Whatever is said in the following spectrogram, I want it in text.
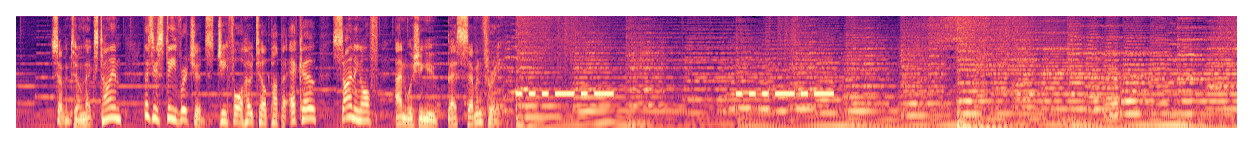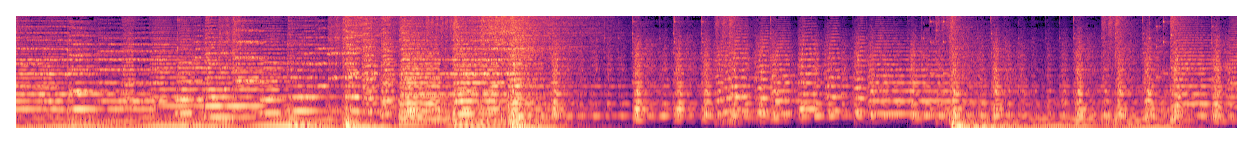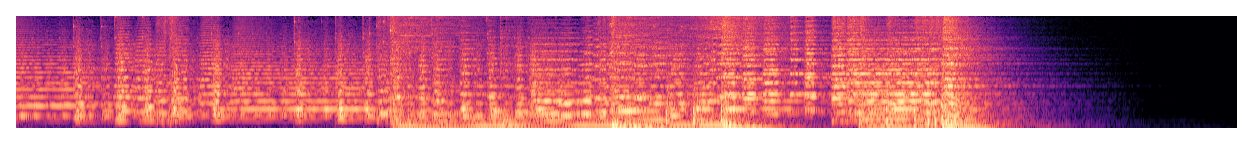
So until next time, this is Steve Richards, G4 Hotel Papa Echo, signing off and wishing you best 7 3.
